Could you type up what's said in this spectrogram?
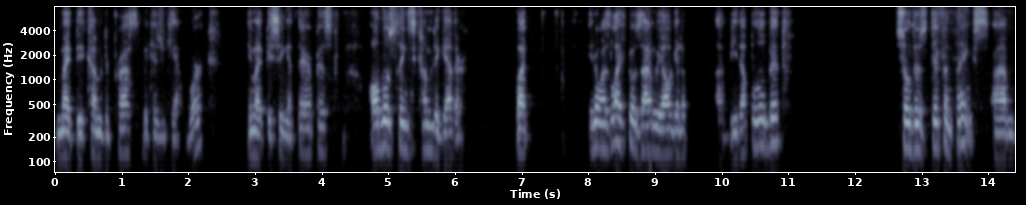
You might become depressed because you can't work. You might be seeing a therapist. All those things come together. But, you know, as life goes on, we all get a, a beat up a little bit. So there's different things. Um,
